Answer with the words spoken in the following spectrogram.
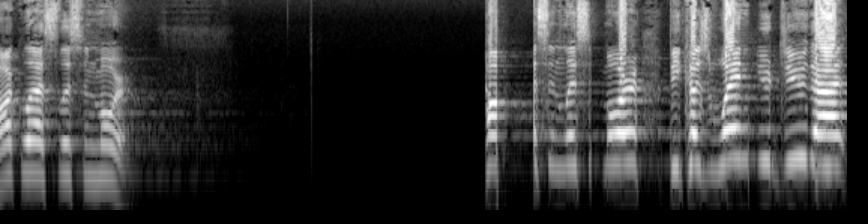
Talk less, listen more. Talk less and listen more because when you do that,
